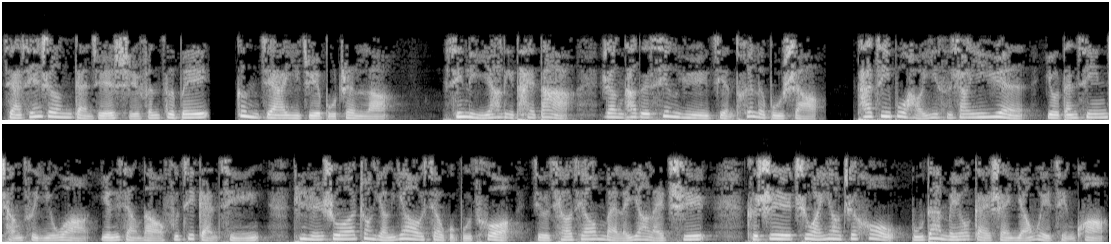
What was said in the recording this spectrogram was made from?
贾先生感觉十分自卑，更加一蹶不振了，心理压力太大，让他的性欲减退了不少。他既不好意思上医院，又担心长此以往影响到夫妻感情。听人说壮阳药效果不错，就悄悄买了药来吃。可是吃完药之后，不但没有改善阳痿情况，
